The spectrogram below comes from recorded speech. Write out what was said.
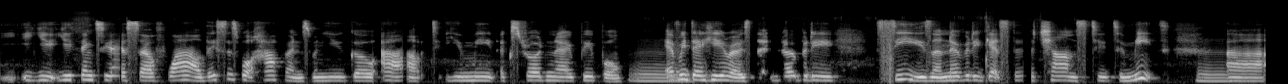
you you think to yourself, wow, this is what happens when you go out. You meet extraordinary people, mm. everyday heroes that nobody sees and nobody gets the chance to to meet. Mm. Uh,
